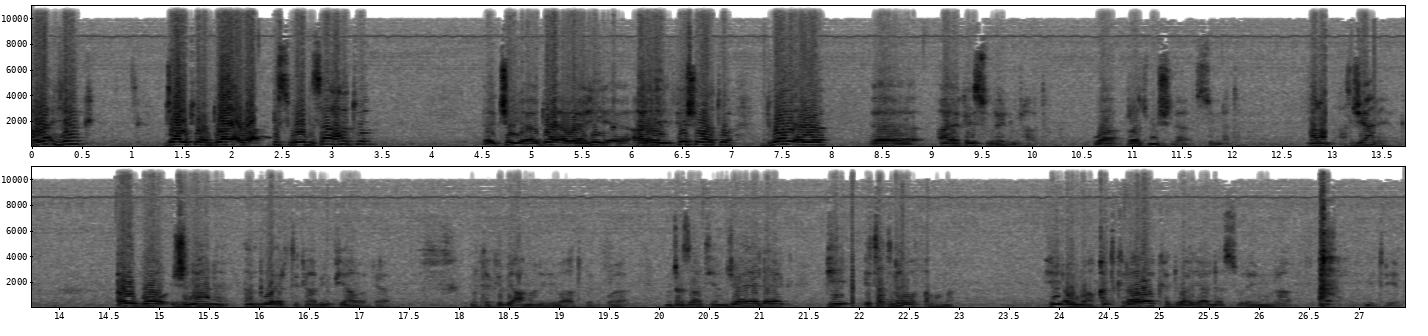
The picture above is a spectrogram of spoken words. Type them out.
أو يك جاوتو دواء أو اسوري نساء هاتو چی؟ دوای ئەوە هی ئاهەی پێشەوەاتەوە دوای ئەوە ئاەکەی سوورەی نور هاتو و ڕجمش لە سنەتە بەڵام ئەو بۆ ژنانە ئەم بۆ ارتکابی پیاوەکە مرتکبی عملی دیوات بن و مجازاتیان جایە لەیەک هی ئێتەدنەوە فەهمە. هی ئەو موقت کراوە کە دوایە لە سوورەی نورا میترێت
